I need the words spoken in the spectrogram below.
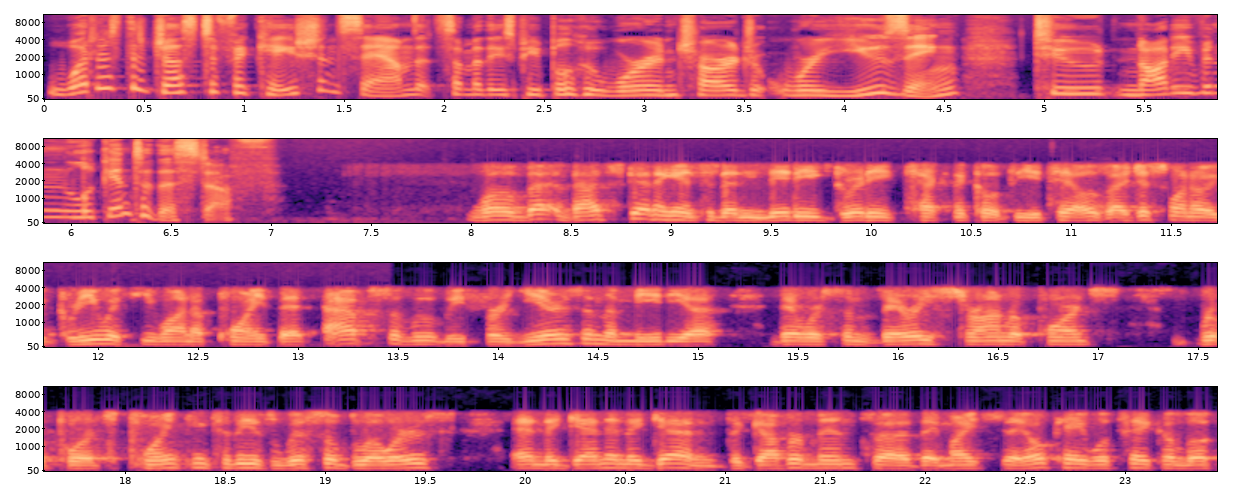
What is the justification, Sam, that some of these people who were in charge were using to not even look into this stuff? Well, that, that's getting into the nitty gritty technical details. I just want to agree with you on a point that absolutely, for years in the media, there were some very strong reports reports pointing to these whistleblowers. And again and again, the government, uh, they might say, okay, we'll take a look,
